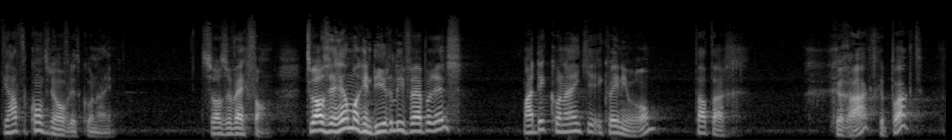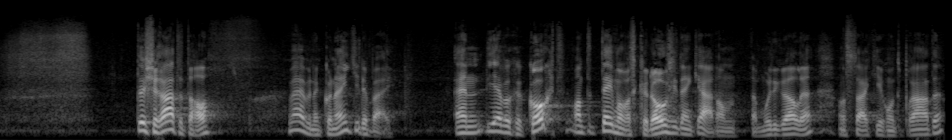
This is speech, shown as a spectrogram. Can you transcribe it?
Die had het continu over dit konijn. Ze was er weg van. Terwijl ze helemaal geen dierenliefhebber is. Maar dit konijntje, ik weet niet waarom. Het had haar geraakt, gepakt. Dus je raadt het al. Wij hebben een konijntje erbij. En die hebben we gekocht, want het thema was cadeaus. Ik denk, ja, dan, dan moet ik wel, hè? dan sta ik hier gewoon te praten.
